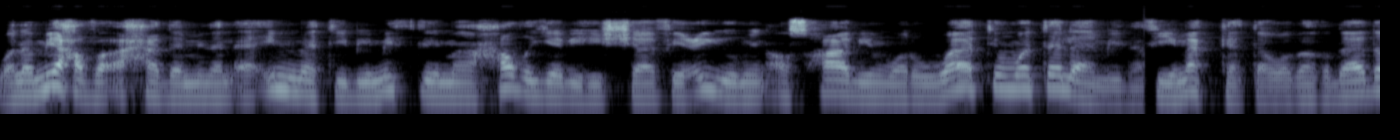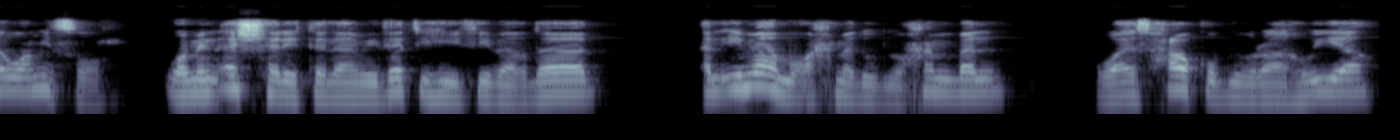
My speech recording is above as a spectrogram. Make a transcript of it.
ولم يحظ أحد من الأئمة بمثل ما حظي به الشافعي من أصحاب ورواة وتلامذة في مكة وبغداد ومصر. ومن أشهر تلامذته في بغداد الإمام أحمد بن حنبل وإسحاق بن راهوية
